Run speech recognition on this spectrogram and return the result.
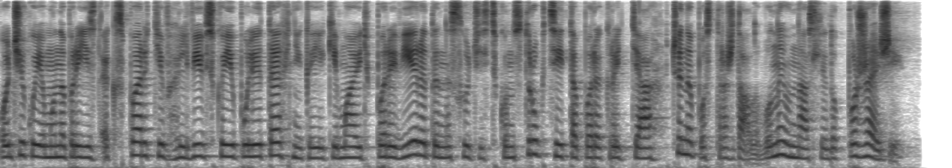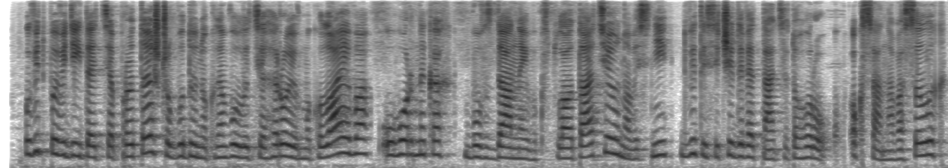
Очікуємо на приїзд експертів Львівської політехніки, які мають перевірити несучість конструкцій та перекриття, чи не постраждали вони внаслідок пожежі. У відповіді йдеться про те, що будинок на вулиці Героїв Миколаєва у Горниках був зданий в експлуатацію навесні 2019 року. Оксана Василик,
